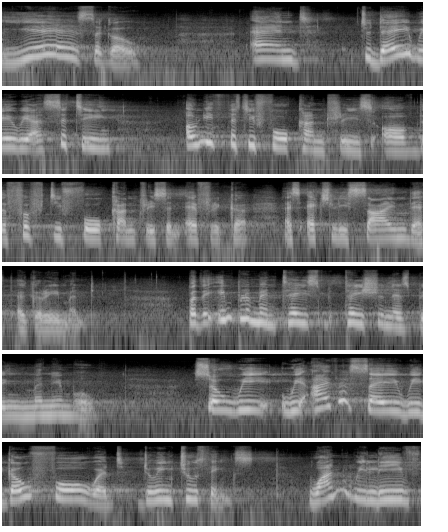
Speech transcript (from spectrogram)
Years ago. And today, where we are sitting, only 34 countries of the 54 countries in Africa has actually signed that agreement. But the implementation has been minimal. So we, we either say we go forward doing two things. One, we leave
